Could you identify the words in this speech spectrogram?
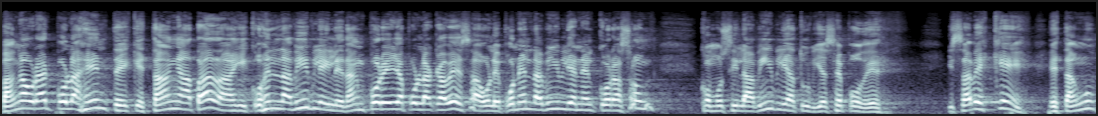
van a orar por la gente que están atadas y cogen la Biblia y le dan por ella por la cabeza o le ponen la Biblia en el corazón como si la Biblia tuviese poder. ¿Y sabes qué? Están,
